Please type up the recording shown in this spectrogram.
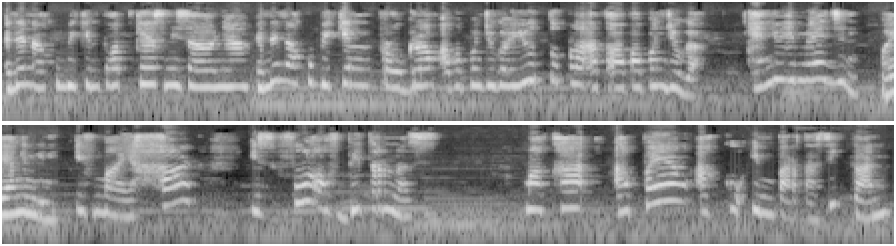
and then aku bikin podcast misalnya, and then aku bikin program apa pun juga YouTube lah atau apa pun juga. Can you imagine? Bayangin gini, if my heart is full of bitterness, maka apa yang aku impartasikan,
